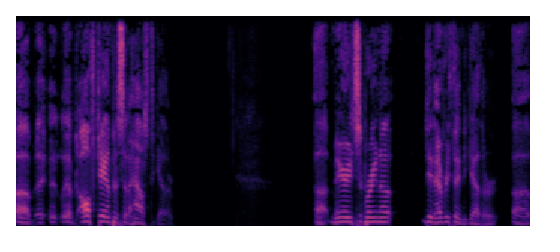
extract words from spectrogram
uh, lived off campus in a house together. Uh, married Sabrina, did everything together. Uh,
